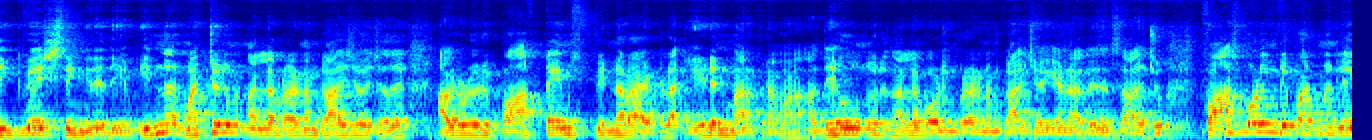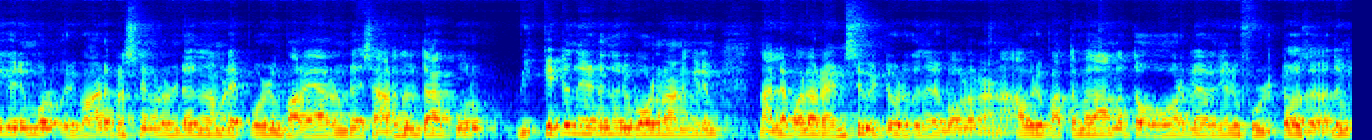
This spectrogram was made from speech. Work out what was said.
ദിഗ്വേഷ് സിംഗ് രതിയും. ഇന്ന് മറ്റൊരു നല്ല പ്രകടനം കാഴ്ചവെച്ചത് അവരുടെ ഒരു പാർട്ട് ടൈം സ്പിന്നറായിട്ടുള്ള ഏഡൻ എയ്ഡൻ മാർക്കറമാണ് അദ്ദേഹവും ഒരു നല്ല ബോളിംഗ് പ്രകടനം കാഴ്ചവെക്കാൻ അദ്ദേഹത്തിന് സാധിച്ചു. ഫാസ്റ്റ് ബോളിംഗ് ഡിപ്പാർട്ട്മെന്റിലേക്ക് വരുമ്പോൾ ഒരുപാട് പ്രശ്നങ്ങളുണ്ടെന്ന് നമ്മൾ എപ്പോഴും പറയാറുണ്ട്. ഷാർദുൽ താക്കൂർ വിക്കറ്റ് നേടുന്ന ഒരു ബോളറാണെങ്കിലും നല്ലപോലെ റൺസ് വിട്ടുകൊടുക്കുന്ന ഒരു ബോളറാണ് ആ ഒരു പത്തൊമ്പതാമത്തെ ഓവറിൽ എറിഞ്ഞൊരു ഫുൾ ടോസ് അതും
